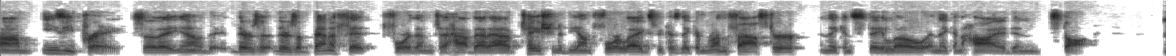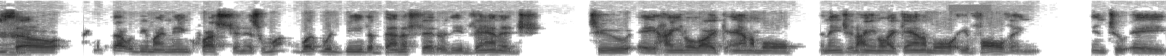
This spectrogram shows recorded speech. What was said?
Um, easy prey. So they, you know, they, there's a there's a benefit for them to have that adaptation to be on four legs because they can run faster and they can stay low and they can hide and stalk. Mm-hmm. So that would be my main question: is what what would be the benefit or the advantage to a hyena-like animal, an ancient hyena-like animal, evolving into a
